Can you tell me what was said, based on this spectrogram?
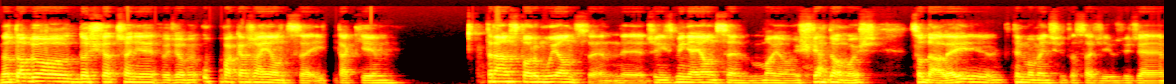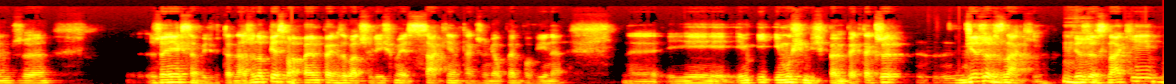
no to było doświadczenie, powiedziałbym, upakarzające i takie transformujące, y, czyli zmieniające moją świadomość co dalej. W tym momencie w zasadzie już wiedziałem, że, że nie chcę być weterynarzem. No pies ma pępek, zobaczyliśmy, jest sakiem, także miał pępowinę i, i, i musi mieć pępek. Także wierzę w znaki. Mhm. Wierzę w znaki.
